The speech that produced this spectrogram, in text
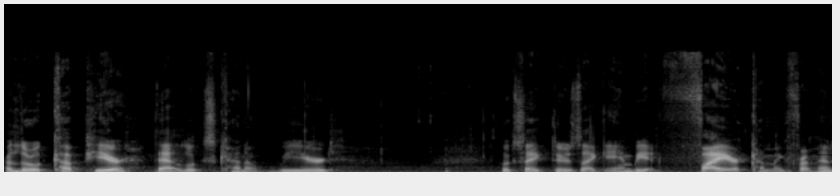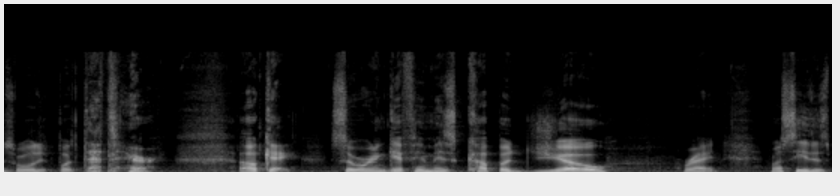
our little cup here. That looks kind of weird. Looks like there's like ambient fire coming from him, so we'll just put that there. Okay, so we're gonna give him his cup of Joe, right? Let's see, does,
